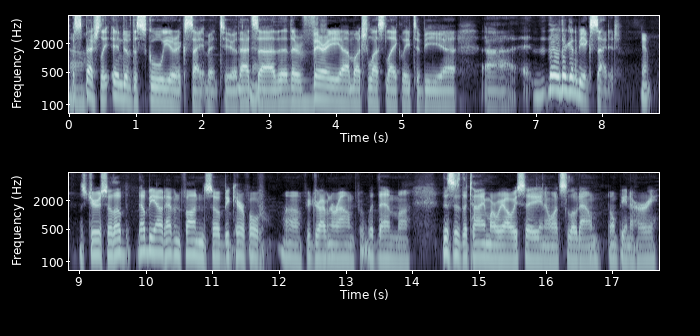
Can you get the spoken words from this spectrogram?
Uh, Especially end of the school year excitement too. That's uh, they're very uh, much less likely to be. Uh, uh, they're they're going to be excited. Yep, that's true. So they'll they'll be out having fun. So be careful uh, if you're driving around with them. Uh, this is the time where we always say, you know what, slow down. Don't be in a hurry.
